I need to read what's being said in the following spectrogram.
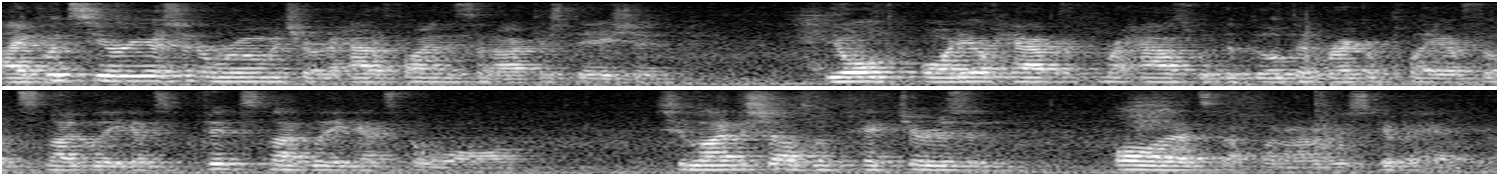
I put Sirius in a room and showed her how to find the Sinatra station. The old audio cabinet from her house with the built-in record player snugly against, fit snugly against the wall. She lined the shelves with pictures and all of that stuff went on. I'm going to skip ahead here.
